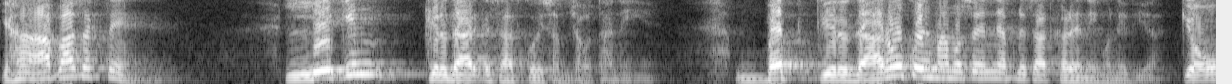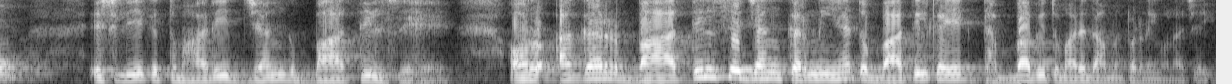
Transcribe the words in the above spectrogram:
कि हाँ आप आ सकते हैं। लेकिन किरदार के साथ कोई समझौता नहीं है। बद किरदारों को इमाम हुसैन ने अपने साथ खड़े नहीं होने दिया। क्यों? इसलिए कि तुम्हारी जंग बातिल से है। और अगर बातिल से जंग करनी है तो बातिल का एक धब्बा भी तुम्हारे दामन पर नहीं होना चाहिए।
